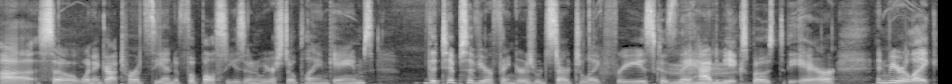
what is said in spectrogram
Uh, so when it got towards the end of football season, we were still playing games. The tips of your fingers would start to like freeze because they had to be exposed to the air, and we were like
